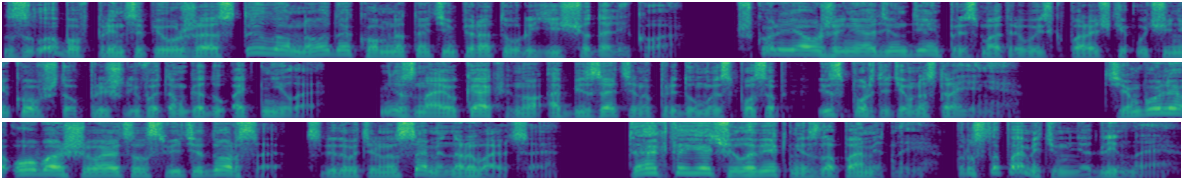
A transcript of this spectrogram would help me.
Злоба, в принципе, уже остыла, но до комнатной температуры еще далеко. В школе я уже не один день присматриваюсь к парочке учеников, что пришли в этом году от Нила. Не знаю как, но обязательно придумаю способ испортить им настроение. Тем более оба ошиваются в свете Дорса, следовательно, сами нарываются. Так-то я человек не злопамятный, просто память у меня длинная.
